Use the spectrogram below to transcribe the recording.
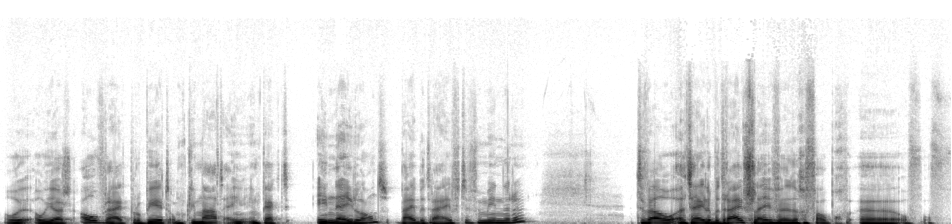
Hoe, je als overheid probeert om klimaatimpact in Nederland bij bedrijven te verminderen. Terwijl het hele bedrijfsleven, de eh, of, of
